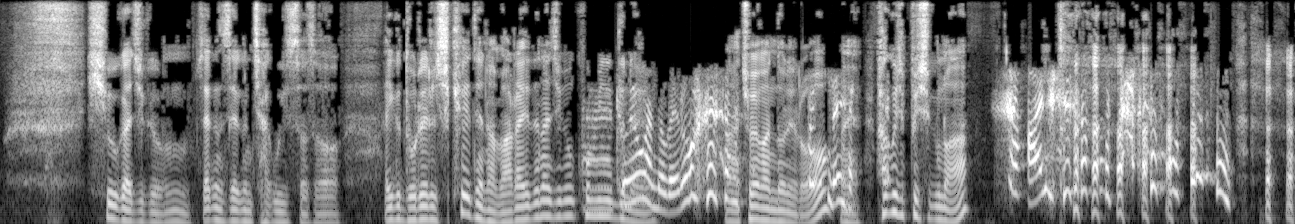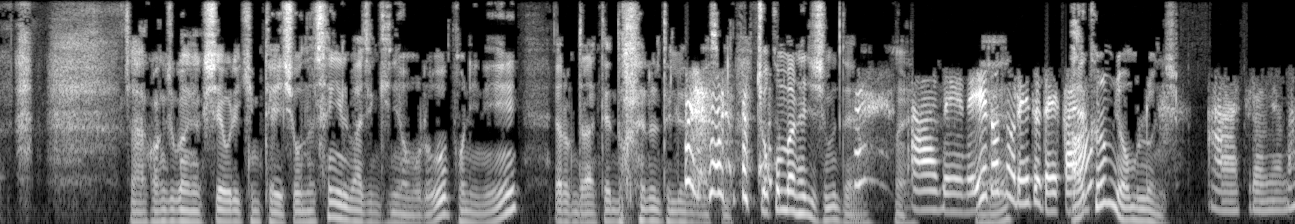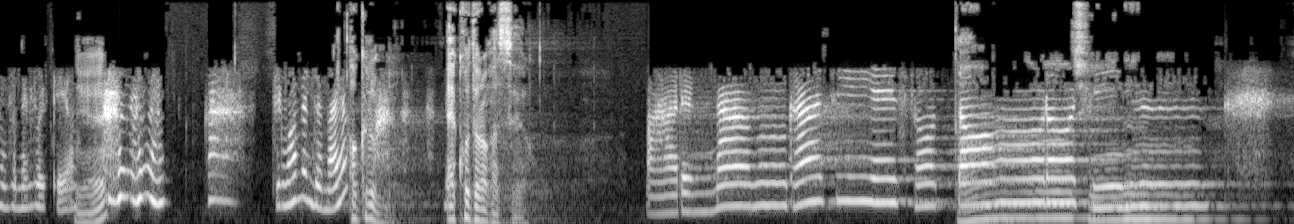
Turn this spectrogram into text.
희우가 지금 새근새근 자고 있어서, 아, 이거 노래를 시켜야 되나 말아야 되나 지금 고민이 아, 드네요. 조용한 노래로? 아, 조용한 노래로. 네. 하고 싶으시구나. 아니요. 자, 광주광역시의 우리 김태희 씨 오늘 생일 맞은 기념으로 본인이 여러분들한테 노래를 들려드리겠습니다. 조금만 해주시면 돼요. 네. 아, 네네. 예전 네. 노래 해도 될까요? 아, 그럼요. 물론이죠. 아, 그러면 한번 해볼게요. 예. 지금 하면 되나요? 아, 그럼요. 에코 들어갔어요. 마른 나무 가지에서 떨어지는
